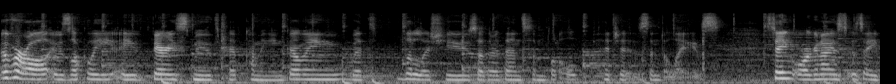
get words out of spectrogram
Overall, it was luckily a very smooth trip coming and going with little issues other than some little hitches and delays. Staying organized is a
